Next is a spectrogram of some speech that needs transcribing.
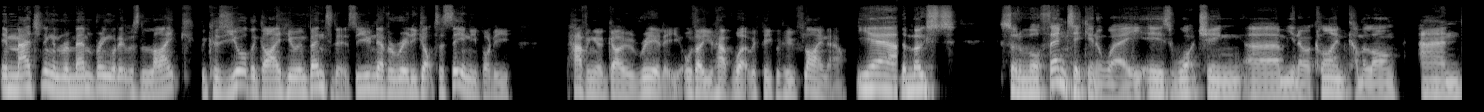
imagining and remembering what it was like because you're the guy who invented it. So you never really got to see anybody having a go, really, although you have worked with people who fly now. Yeah, the most sort of authentic in a way is watching, um, you know, a client come along and,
